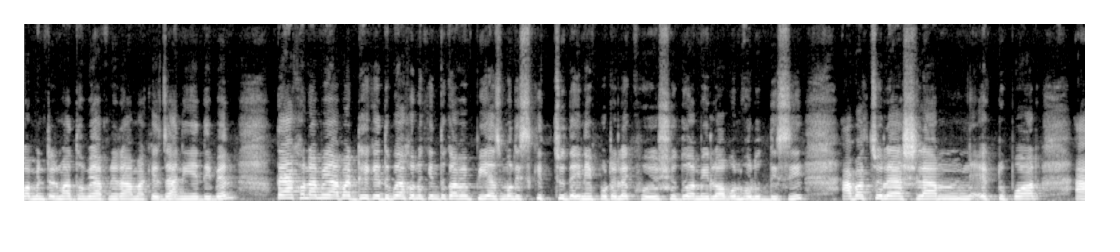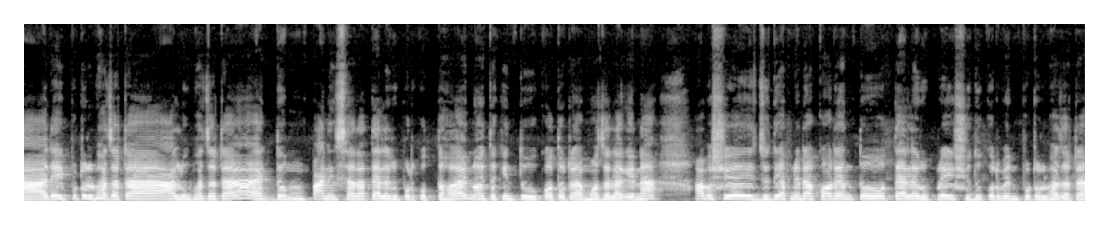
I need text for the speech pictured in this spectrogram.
কমেন্টের মাধ্যমে আপনারা আমাকে জানিয়ে দিবেন। তো এখন আমি আবার ঢেকে দিব এখনও কিন্তু আমি পেঁয়াজ মরিচ কিচ্ছু দেইনি পটলে শুধু আমি লবণ, হলুদ দিছি। আবার চলে আসলাম একটু পর। আর এই পটল ভাজাটা, আলু ভাজাটা একদম পানি ছাড়া তেলের উপর করতে হয়, নয়তো কিন্তু কতটা মজা লাগে না। অবশ্যই যদি আপনারা করেন তো তেলের উপরেই শুধু করবেন পটল ভাজাটা।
